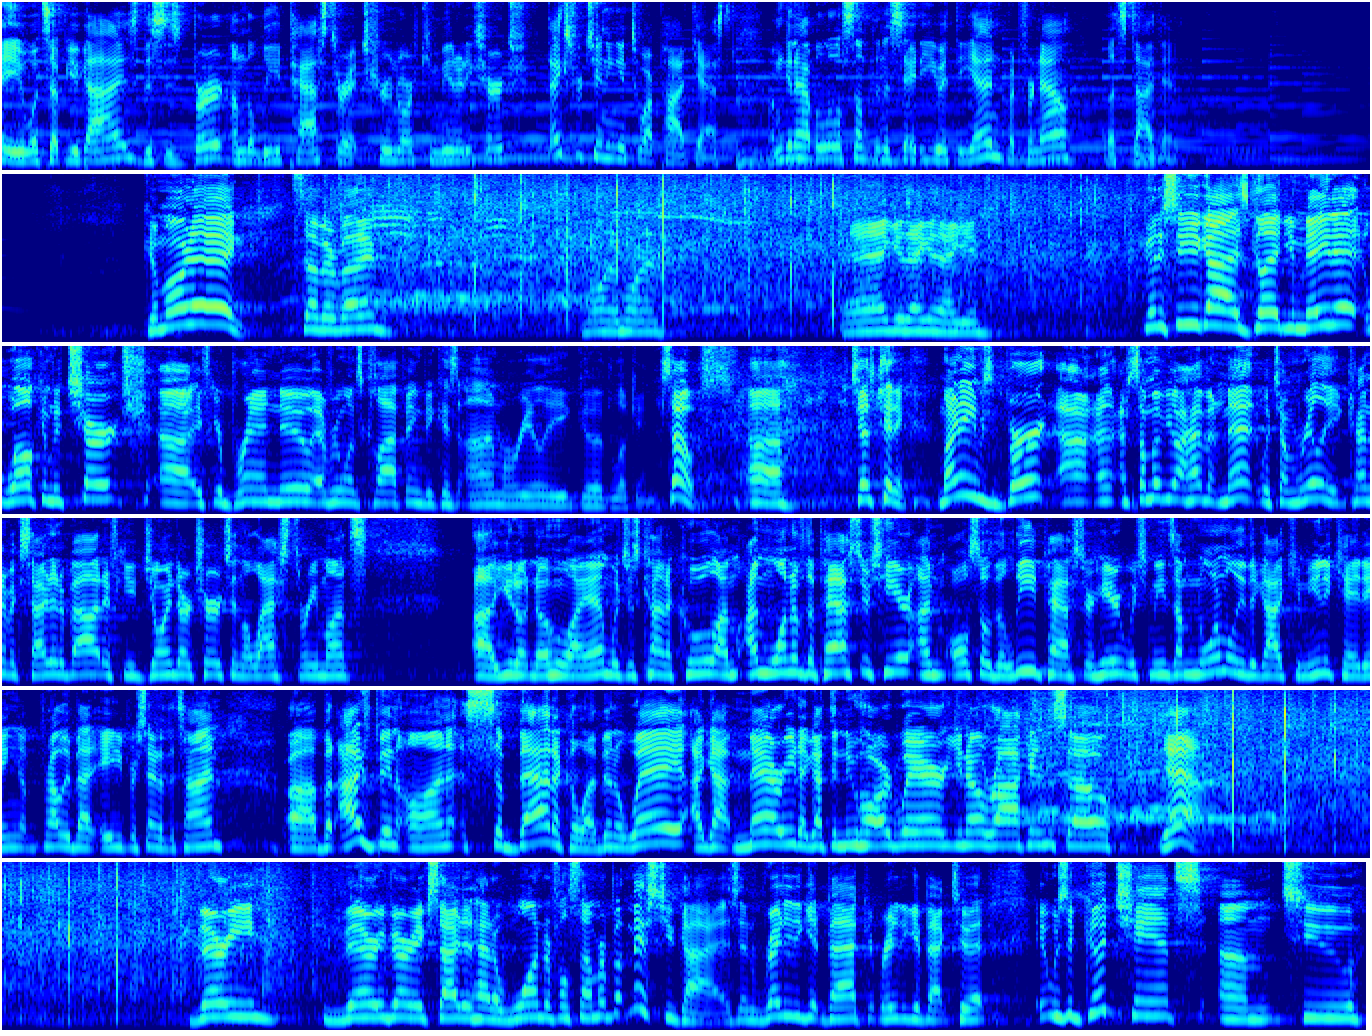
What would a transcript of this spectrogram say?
Hey, what's up, you guys? This is Bert. I'm the lead pastor at True North Community Church. Thanks for tuning into our podcast. I'm going to have a little something to say to you at the end, but for now, let's dive in. Good morning. What's up, everybody? Morning, morning. Thank you, thank you, thank you. Good to see you guys. Glad you made it. Welcome to church. Uh, if you're brand new, everyone's clapping because I'm really good looking. So, uh, just kidding. My name's Bert. Uh, uh, some of you I haven't met, which I'm really kind of excited about. If you joined our church in the last three months, uh, you don't know who I am, which is kind of cool. I'm, I'm one of the pastors here. I'm also the lead pastor here, which means I'm normally the guy communicating, probably about 80% of the time. Uh, but I've been on sabbatical. I've been away. I got married. I got the new hardware, you know, rocking. So, yeah. Very very, very excited. Had a wonderful summer, but missed you guys and ready to get back, ready to get back to it. It was a good chance um, to,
